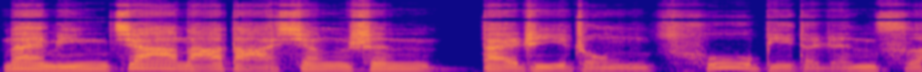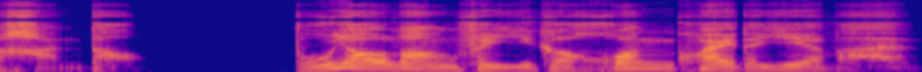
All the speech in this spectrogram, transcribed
那名加拿大乡绅带着一种粗鄙的仁慈喊道：“不要浪费一个欢快的夜晚。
